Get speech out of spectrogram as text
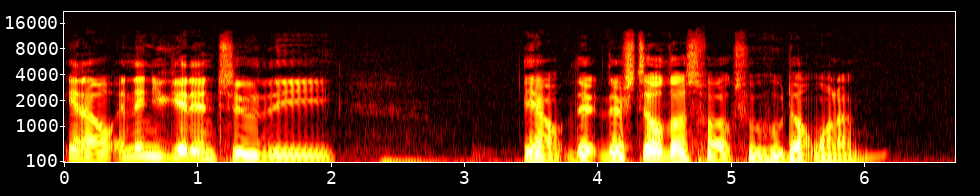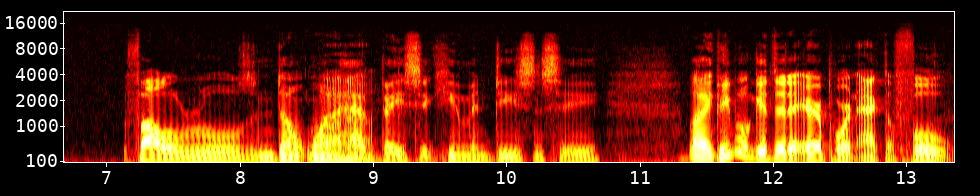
You know, and then you get into the. You know, there, there's still those folks who who don't want to follow rules and don't want to Oh, no. have basic human decency. Like people get to the airport and act a fool.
